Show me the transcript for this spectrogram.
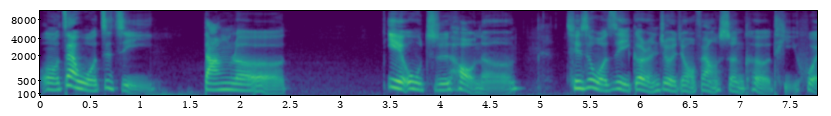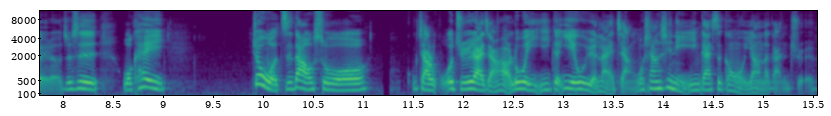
呃，在我自己当了业务之后呢，其实我自己个人就已经有非常深刻的体会了，就是我可以就我知道说。假如我举例来讲哈，如果以一个业务员来讲，我相信你应该是跟我一样的感觉。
